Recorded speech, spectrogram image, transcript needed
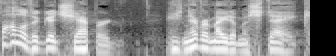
follow the Good Shepherd He's never made a mistake.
